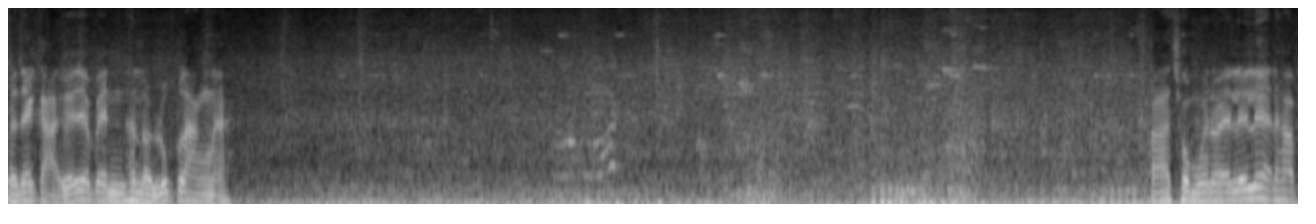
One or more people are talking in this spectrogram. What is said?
บรรยากาศก็จะเป็นถนนลูกลังนะพาชมกันไปเรื่อยๆนะครับ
